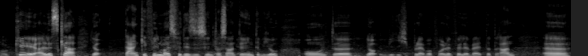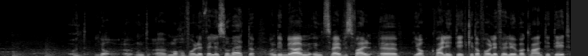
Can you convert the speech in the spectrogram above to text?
Okay, alles klar. Ja, danke vielmals für dieses interessante Interview und äh, ja, ich bleibe auf alle Fälle weiter dran. Äh, und ja, und äh, mache auf alle Fälle so weiter. Und im, ja, im, Zweifelsfall, äh, ja, Qualität geht auf alle Fälle über Quantität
